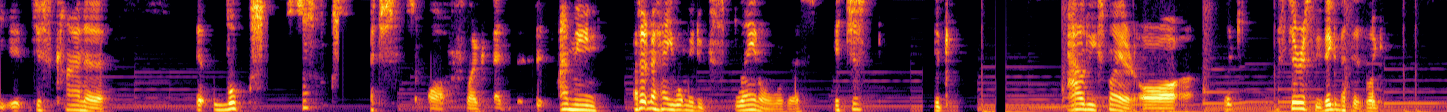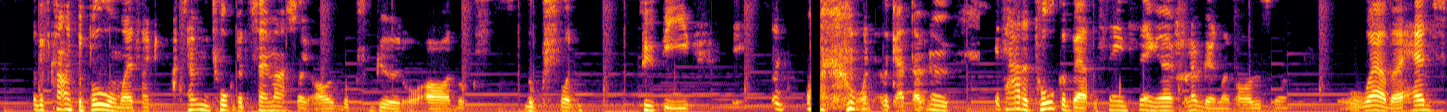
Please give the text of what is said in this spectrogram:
It just kind of it looks it just looks it just looks off. Like I mean, I don't know how you want me to explain all of this. It just like how do you explain it? Or like seriously, think about this. Like, like it's kind of like the bull one where it's like I can only talk about so much. Like, oh, it looks good, or oh, it looks looks like poopy. Like, what, like I don't know. It's hard to talk about the same thing over and over again. Like, oh, this one, wow, the head's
